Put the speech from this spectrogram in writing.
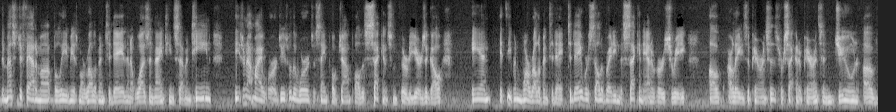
the message of Fatima, believe me, is more relevant today than it was in 1917. These are not my words. These were the words of St. Pope John Paul II some 30 years ago. And it's even more relevant today. Today, we're celebrating the second anniversary of Our Lady's appearances, her second appearance in June of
